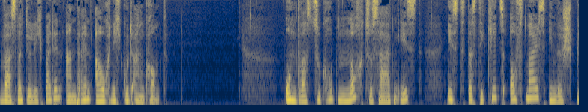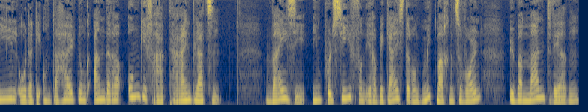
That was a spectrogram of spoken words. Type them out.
was natürlich bei den anderen auch nicht gut ankommt. Und was zu Gruppen noch zu sagen ist, ist, dass die Kids oftmals in das Spiel oder die Unterhaltung anderer ungefragt hereinplatzen, weil sie, impulsiv von ihrer Begeisterung mitmachen zu wollen, übermannt werden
